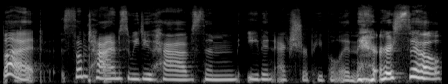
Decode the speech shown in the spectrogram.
But sometimes we do have some even extra people in there. So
